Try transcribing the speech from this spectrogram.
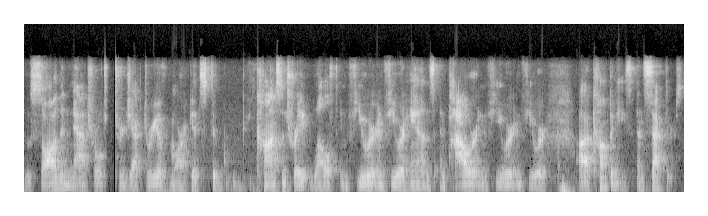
who saw the natural trajectory of markets to concentrate wealth in fewer and fewer hands and power in fewer and fewer uh, companies and sectors.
